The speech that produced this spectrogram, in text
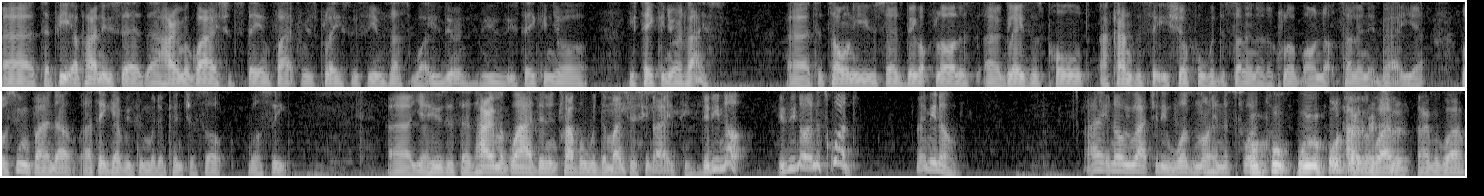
Uh, to Peter Pan, who says uh, Harry Maguire should stay and fight for his place. It seems that's what he's doing. He's, he's taking your he's taking your advice. Uh, to Tony, who says big up flawless. Uh, Glazers pulled a Kansas City shuffle with the selling of the club, or not selling it better yet. We'll soon find out. I take everything with a pinch of salt. We'll see. Uh, Yahuza says Harry Maguire didn't travel with the Manchester United team. Did he not? Is he not in the squad? Let me know. I didn't know he actually was not in the squad. Who, who, who reported Harry Maguire. actually? Harry Maguire.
